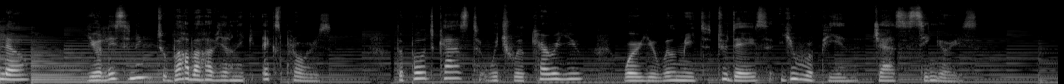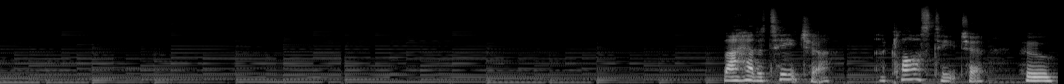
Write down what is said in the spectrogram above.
Hello, you're listening to Barbara Wiernik Explores, the podcast which will carry you where you will meet today's European jazz singers. I had a teacher, a class teacher, who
